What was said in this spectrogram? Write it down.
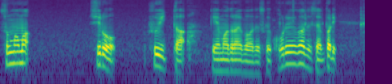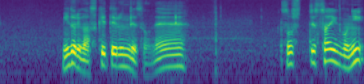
そのまま白を吹いたゲーマードライバーですけど、これがですね、やっぱり緑が透けてるんですよね。そして最後に、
